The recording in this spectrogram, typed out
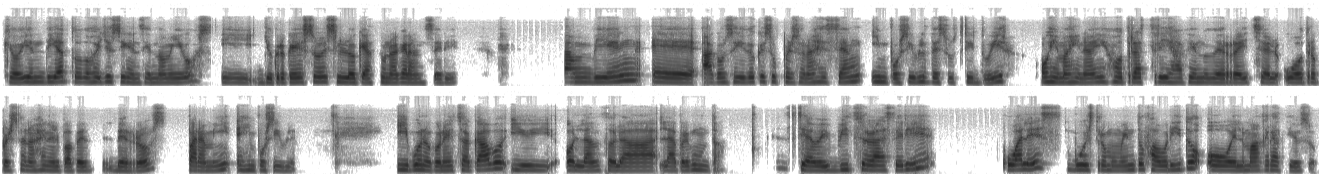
que hoy en día todos ellos siguen siendo amigos y yo creo que eso es lo que hace una gran serie. También eh, ha conseguido que sus personajes sean imposibles de sustituir, ¿Os imagináis otra actriz haciendo de Rachel u otro personaje en el papel de Ross? Para mí es imposible. Y bueno, con esto acabo y os lanzo la, la pregunta. Si habéis visto la serie, ¿cuál es vuestro momento favorito o el más gracioso?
